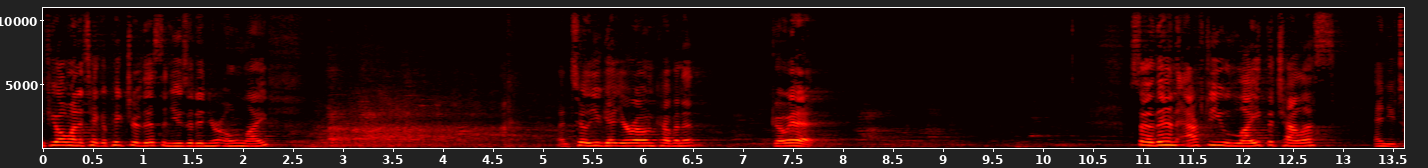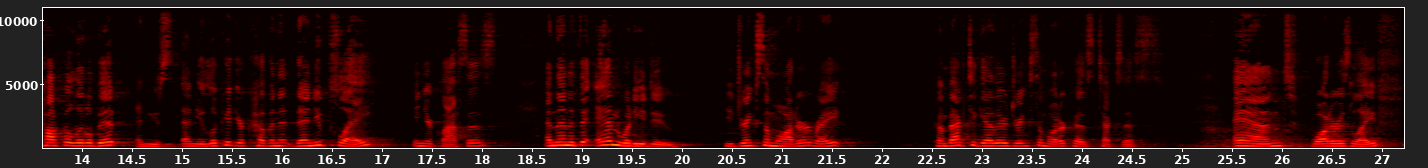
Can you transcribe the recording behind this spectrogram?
If you all want to take a picture of this and use it in your own life, until you get your own covenant, go ahead. So then, after you light the chalice and you talk a little bit and you, and you look at your covenant, then you play in your classes. And then at the end, what do you do? You drink some water, right? Come back together, drink some water, because Texas. And water is life.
